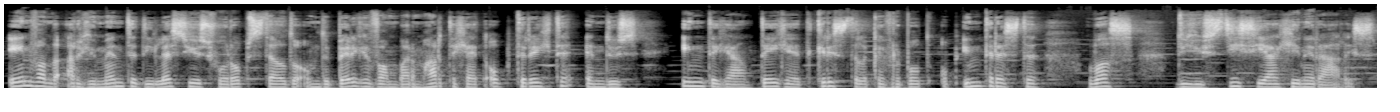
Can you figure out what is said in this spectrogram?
Een van de argumenten die Lessius voorop stelde om de bergen van barmhartigheid op te richten en dus in te gaan tegen het christelijke verbod op interesse, was de Justitia Generalis,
